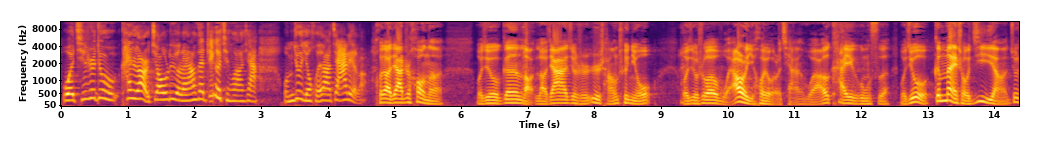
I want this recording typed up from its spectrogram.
我其实就开始有点焦虑了。然后在这个情况下，我们就已经回到家里了。回到家之后呢，我就跟老老家就是日常吹牛，我就说我要是以后有了钱，我要开一个公司，我就跟卖手机一样，就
